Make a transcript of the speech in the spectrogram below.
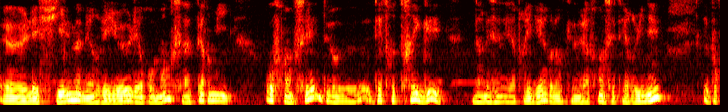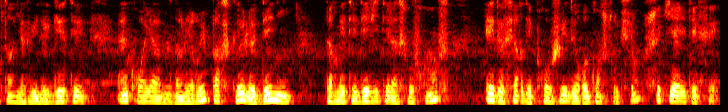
euh, les films merveilleux, les romans, ça a permis aux Français d'être très gais dans les années après-guerre, alors que la France était ruinée. Et pourtant, il y avait une gaieté incroyable dans les rues parce que le déni permettait d'éviter la souffrance et de faire des projets de reconstruction, ce qui a été fait.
